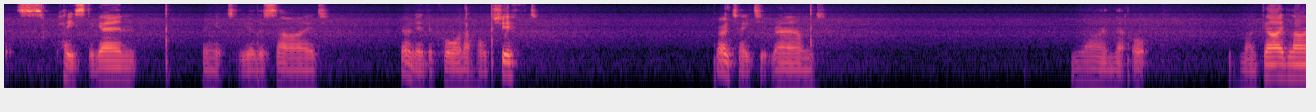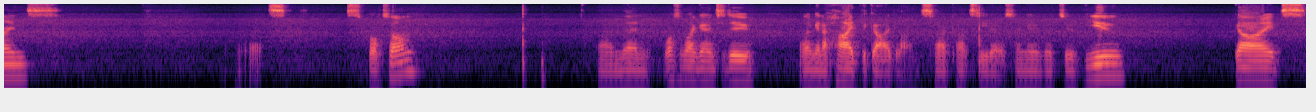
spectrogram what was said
let's paste again, bring it to the other side, go near the corner, hold shift, rotate it round, line that up with my guidelines. That's spot on. And then what am I going to do? Well, I'm going to hide the guidelines so I can't see those. So I'm going to go to View, Guides,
